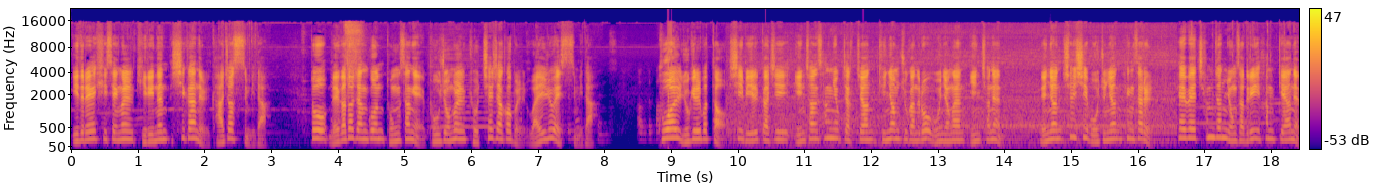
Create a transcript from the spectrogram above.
이들의 희생을 기리는 시간을 가졌습니다. 또 메가더 장군 동상의 부조물 교체 작업을 완료했습니다. 9월 6일부터 12일까지 인천 상륙작전 기념주간으로 운영한 인천은 내년 75주년 행사를 해외 참전 용사들이 함께하는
